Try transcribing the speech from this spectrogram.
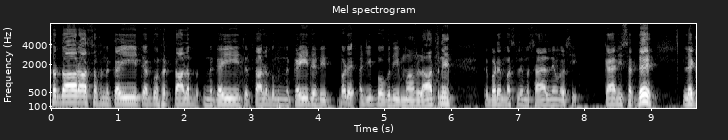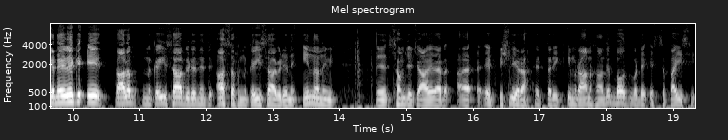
ਸਰਦਾਰ ਆਸਫ ਨਕਈ ਤੇ ਅੱਗੋਂ ਫਿਰ ਤਾਲਬ ਨਕਈ ਤੇ ਤਾਲਬ ਨਕਈ ਦੇ ਵੀ ਬੜੇ ਅਜੀਬੋ ਗਰੀਬ ਮਾਮਲਾਤ ਨੇ ਤੇ ਬੜੇ ਮਸਲੇ ਮਸਾਇਲ ਨੇ ਹੁਣ ਅਸੀਂ ਕਹਿ ਨਹੀਂ ਸਕਦੇ। ਲੇਕਿਨ ਇਹ ਵੇ ਕਿ ਇਹ ਤਾਲਬ ਨਕਈ ਸਾਹਿਬ ਜਿਹੜੇ ਨੇ ਤੇ ਆਸਫ ਨਕਈ ਸਾਹਿਬ ਜਿਹੜੇ ਨੇ, ਇਹਨਾਂ ਨੇ ਵੀ, ਇਹ ਸਮਝ ਚ ਆ ਗਿਆ ਇਹ ਪਿਛਲੀ ਵਾਰ ਇਹ ਤਰੀਕ ਇਮਰਾਨ ਖਾਨ ਦੇ ਬਹੁਤ ਵੱਡੇ ਇਹ ਸਿਪਾਹੀ ਸੀ।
